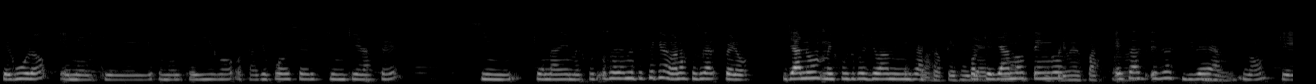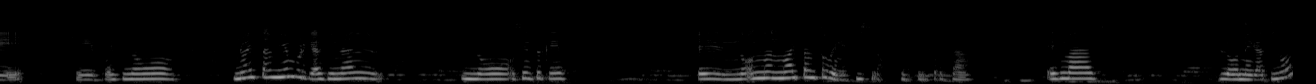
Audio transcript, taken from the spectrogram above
seguro en el que en el que digo o sea yo puedo ser quien quiera ser sin que nadie me juzgue. O sea obviamente sé que me van a juzgar pero ya no me juzgo yo a mí misma Exacto, que eso porque ya no tengo esas esas ideas no que que pues no no están bien porque al final no siento que es eh, no, no, no hay tanto beneficio ¿me explico? o sea es más lo negativo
